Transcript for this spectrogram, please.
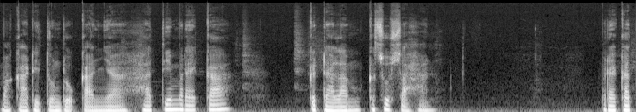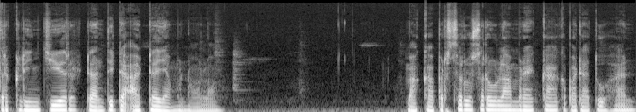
maka ditundukkannya hati mereka ke dalam kesusahan. Mereka tergelincir dan tidak ada yang menolong. Maka berseru-serulah mereka kepada Tuhan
